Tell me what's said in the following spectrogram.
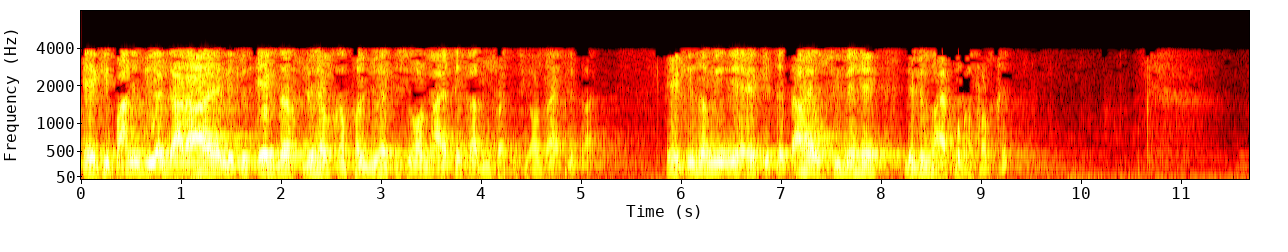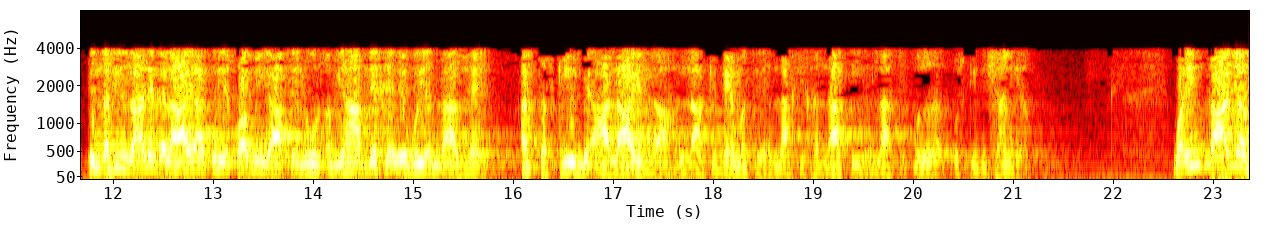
ایک ہی پانی دیا جا رہا ہے، لیکن ایک درخت جو ہے اس کا پھل جو ہے کسی اور ذائقے کا، دوسرا کسی اور ذائقے کا۔ ایک ہی زمین ہے، ایک ہی قطع ہے، اسی میں ہے، لیکن ذائقوں کا فرق ہے۔ ان نفیز عالے کا آیات یہ قومی یا اب یہاں آپ دیکھیں گے وہی انداز ہے۔ اب تسکیر بے آلہ اللہ اللہ کی نعمتیں، اللہ کی خلاقی، اللہ کی قدرت، اس کی نشانیاں۔ وہ ان تعجب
